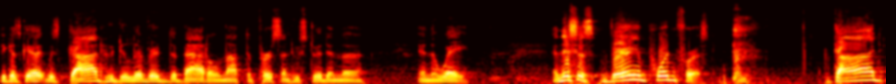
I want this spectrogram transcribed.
because it was God who delivered the battle, not the person who stood in the, in the way. And this is very important for us. God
